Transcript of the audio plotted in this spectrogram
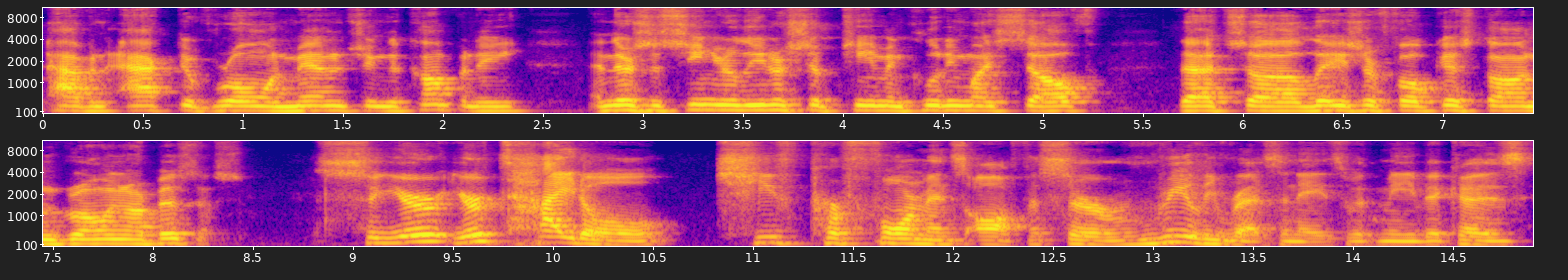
have an active role in managing the company. And there's a senior leadership team, including myself, that's uh, laser focused on growing our business. So your your title chief performance officer really resonates with me because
